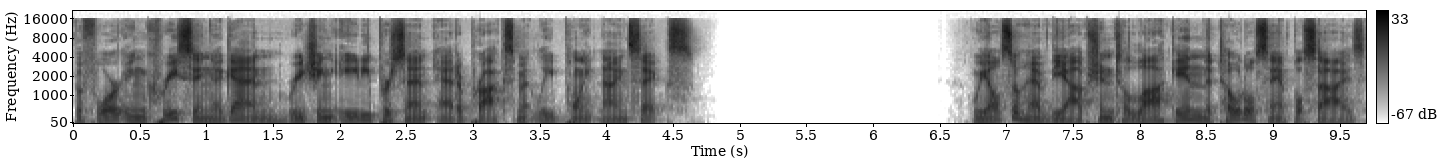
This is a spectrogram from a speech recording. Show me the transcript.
before increasing again, reaching 80% at approximately 0.96. We also have the option to lock in the total sample size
